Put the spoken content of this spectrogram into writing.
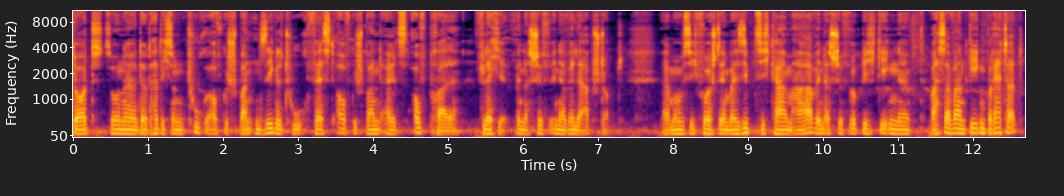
dort so eine, dort hatte ich so ein Tuch aufgespannt, ein Segeltuch fest aufgespannt als Aufprallfläche, wenn das Schiff in der Welle abstoppt. man muss sich vorstellen, bei 70 kmh, wenn das Schiff wirklich gegen eine Wasserwand gegenbrettert,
